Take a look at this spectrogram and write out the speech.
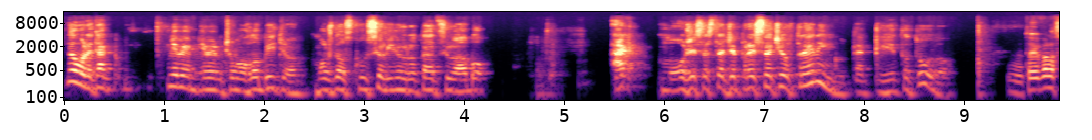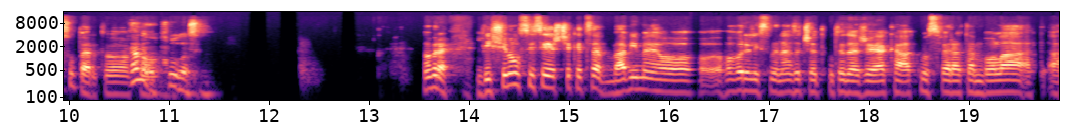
Dobre, tak neviem, neviem, čo mohlo byť, možno skúsil inú rotáciu, alebo ak môže sa stať, že presvedčil v tréningu, tak je to tu. No. No to by bolo super. To, Áno, súhlasím. Dobre, vyšimol si si ešte, keď sa bavíme o, hovorili sme na začiatku teda, že aká atmosféra tam bola a, a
